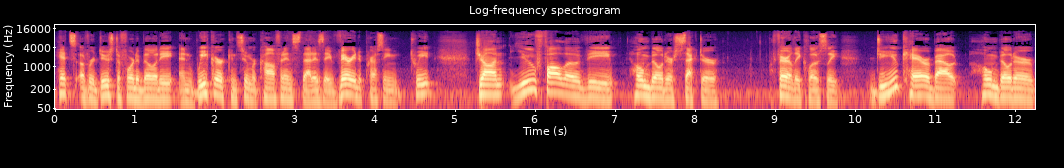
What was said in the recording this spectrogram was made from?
hits of reduced affordability and weaker consumer confidence. That is a very depressing tweet. John, you follow the homebuilder sector fairly closely. Do you care about homebuilder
